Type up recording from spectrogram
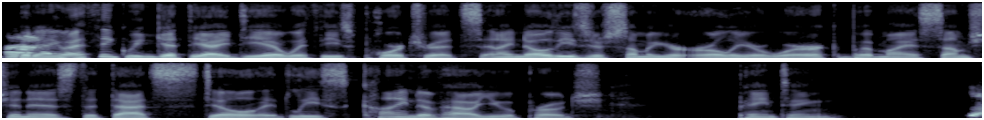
But uh, anyway, I think we can get the idea with these portraits. And I know these are some of your earlier work, but my assumption is that that's still at least kind of how you approach painting. Yeah,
